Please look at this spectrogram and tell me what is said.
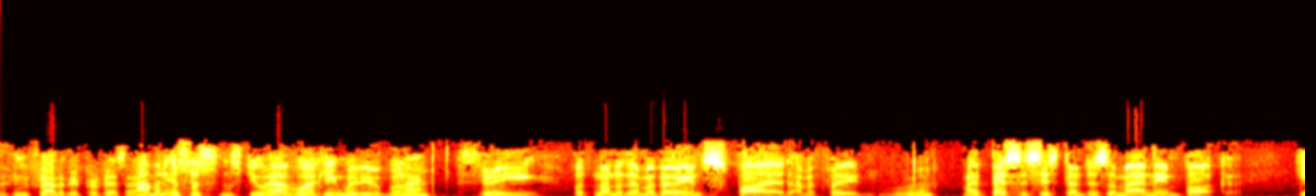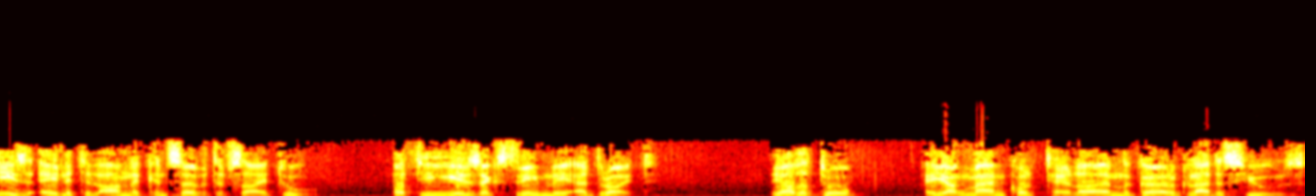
you flatter me, Professor. How many assistants do you have working with you, Buller? Three, but none of them are very inspired, I'm afraid. Well, My best assistant is a man named Barker. He's a little on the conservative side, too. But he is extremely adroit. The other two, a young man called Taylor and the girl Gladys Hughes.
